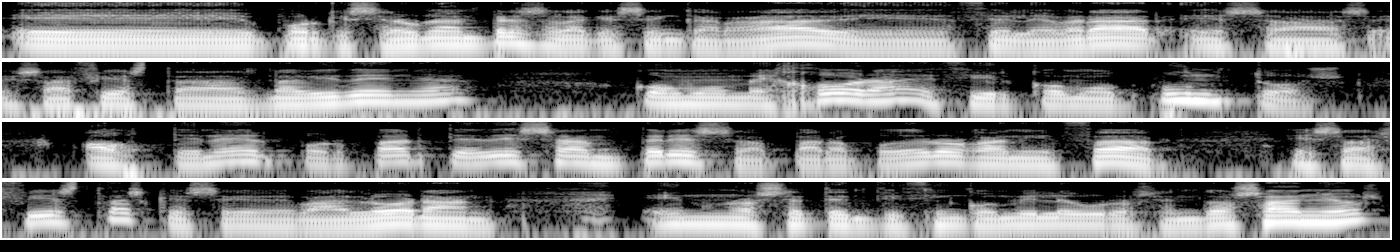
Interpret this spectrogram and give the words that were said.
eh, porque será una empresa la que se encargará de celebrar esas, esas fiestas navideñas, como mejora, es decir, como puntos a obtener por parte de esa empresa para poder organizar esas fiestas, que se valoran en unos 75.000 euros en dos años,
